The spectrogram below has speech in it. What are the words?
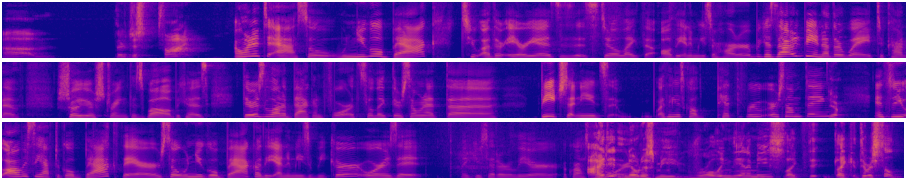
Um, they're just fine. I wanted to ask, so when you go back to other areas, is it still like the all the enemies are harder? Because that would be another way to kind of show your strength as well. Because there's a lot of back and forth. So like there's someone at the beach that needs, I think it's called pith root or something. Yep. And so you obviously have to go back there. So when you go back, are the enemies weaker, or is it like you said earlier across? The I board? didn't notice me rolling the enemies. Like, th- like there was still,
